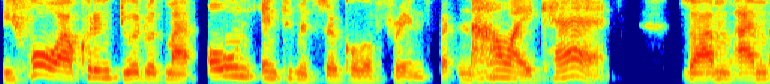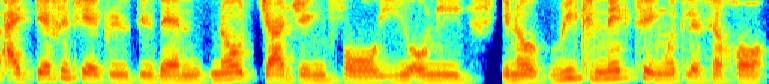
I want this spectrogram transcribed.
before I couldn't do it with my own intimate circle of friends, but now I can. So I'm, mm-hmm. I'm, I definitely agree with you. Then no judging for you only, you know, reconnecting with Lesego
